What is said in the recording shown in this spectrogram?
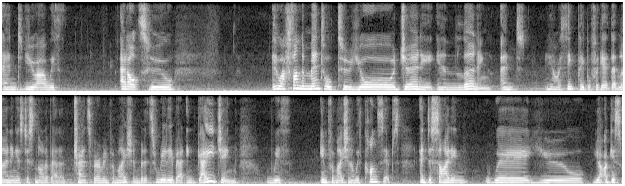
And you are with adults who who are fundamental to your journey in learning and you know i think people forget that learning is just not about a transfer of information but it's really about engaging with information and with concepts and deciding where you yeah i guess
